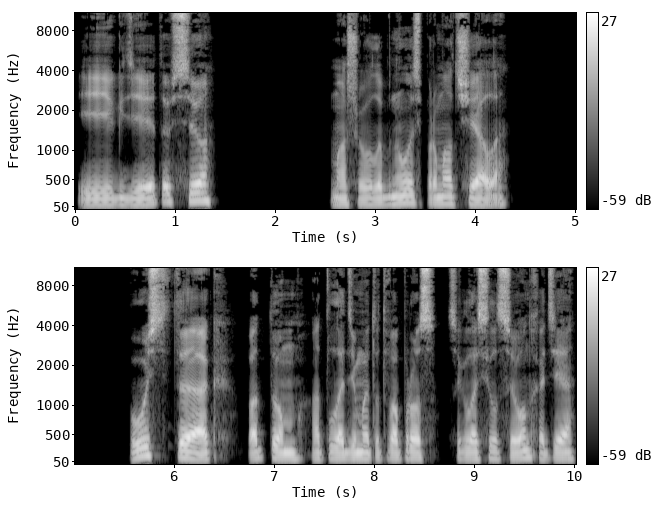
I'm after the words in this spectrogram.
«И где это все?» Маша улыбнулась, промолчала. «Пусть так, потом отладим этот вопрос», — согласился он, хотя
